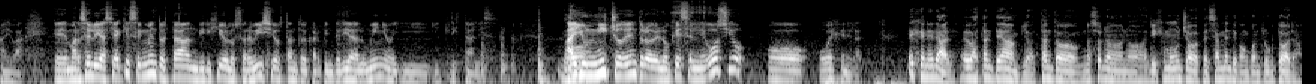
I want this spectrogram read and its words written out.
Ahí va. Eh, Marcelo, ¿y hacia qué segmento están dirigidos los servicios, tanto de carpintería de aluminio y, y cristales? No, ¿Hay un nicho dentro de lo que es el negocio o, o es general? Es general, es bastante amplio. Tanto nosotros nos dirigimos mucho especialmente con constructora.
